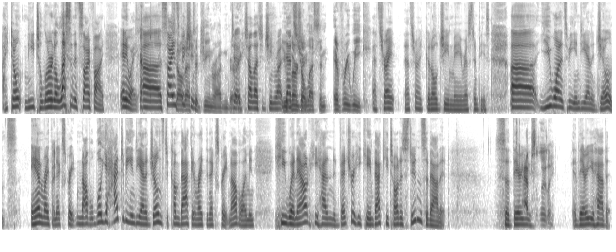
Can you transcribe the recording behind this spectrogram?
I don't need to learn a lesson in sci-fi. Anyway, uh, science Tell fiction. Tell that to Gene T- Roddenberry. tell that to Gene Roddenberry. you That's learned true. a lesson every week. That's right. That's right. Good old Gene. May he rest in peace. Uh, you wanted to be Indiana Jones and write the next great novel. Well, you had to be Indiana Jones to come back and write the next great novel. I mean, he went out, he had an adventure, he came back, he taught his students about it. So there you Absolutely. there you have it.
